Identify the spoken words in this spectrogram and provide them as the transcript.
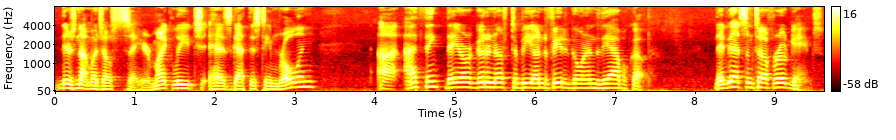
There's not much else to say here. Mike Leach has got this team rolling. Uh, I think they are good enough to be undefeated going into the Apple Cup. They've got some tough road games,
